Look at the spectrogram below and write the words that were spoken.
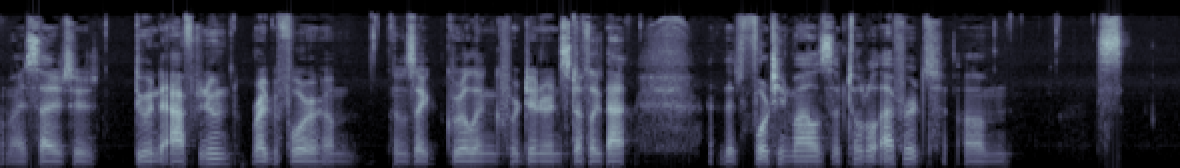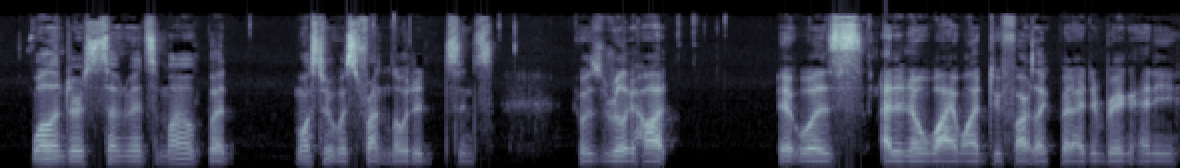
Um, I decided to do in the afternoon, right before um, it was like grilling for dinner and stuff like that. That's 14 miles of total effort, um, well under seven minutes a mile, but most of it was front loaded since it was really hot. It was I didn't know why I wanted to do fartlek, but I didn't bring any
